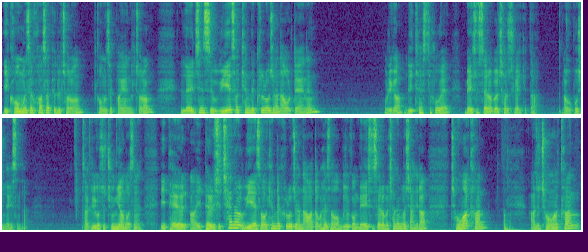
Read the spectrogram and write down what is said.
이 검은색 화살표들처럼 검은색 방향들처럼 resistance 위에서 candle close가 나올 때에는 우리가 retest 후에 매수 setup을 찾을 수가 있겠다 라고 보시면 되겠습니다 자 그리고 또 중요한 것은 이 bear 아, 이 bearish 채널 위에서 candle close가 나왔다고 해서 무조건 매수 setup을 찾는 것이 아니라 정확한 아주 정확한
